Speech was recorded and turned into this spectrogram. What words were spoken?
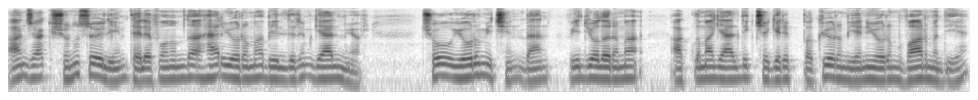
Ancak şunu söyleyeyim. Telefonumda her yoruma bildirim gelmiyor. Çoğu yorum için ben videolarıma aklıma geldikçe girip bakıyorum yeni yorum var mı diye.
